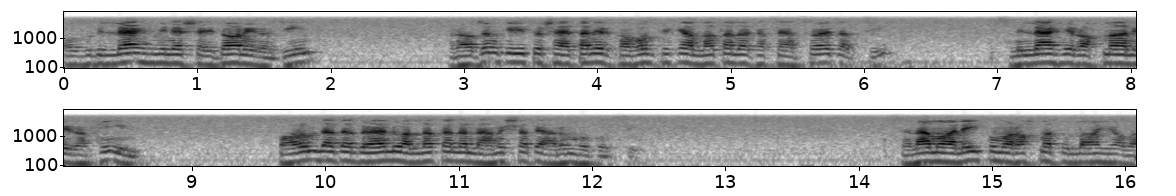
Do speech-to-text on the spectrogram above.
রাজিম। কবল থেকে আল্লাহ তালার কাছে আশ্রয় চাচ্ছি। রহমান রহিম। দয়ালু আল্লাহ তালার নামের সাথে আরম্ভ করছি। আলাইকুম রহমতুল্লাহ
